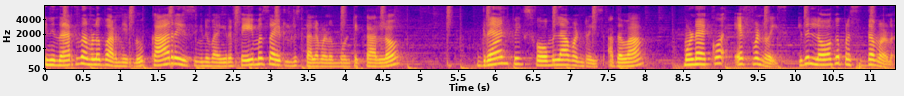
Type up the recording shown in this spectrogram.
ഇനി നേരത്തെ നമ്മൾ പറഞ്ഞിരുന്നു കാർ റേസിങ്ങിന് ഭയങ്കര ഫേമസ് ആയിട്ടുള്ളൊരു സ്ഥലമാണ് Monte Carlo grand prix formula one race അഥവാ മൊണാക്കോ എഫ് വൺ റേസ് ഇത് ലോക പ്രസിദ്ധമാണ്.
